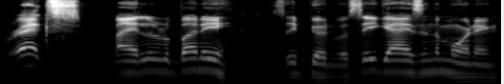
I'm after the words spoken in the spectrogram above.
Rex, my little buddy. Sleep good. We'll see you guys in the morning.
